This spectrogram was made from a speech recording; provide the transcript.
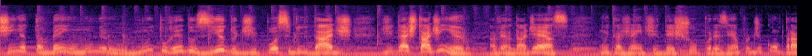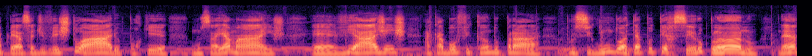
tinha também um número muito reduzido de possibilidades de gastar dinheiro. A verdade é essa. Muita gente deixou, por exemplo, de comprar peça de vestuário porque não saía mais. É, viagens acabou ficando para o segundo até para o terceiro plano. Né?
